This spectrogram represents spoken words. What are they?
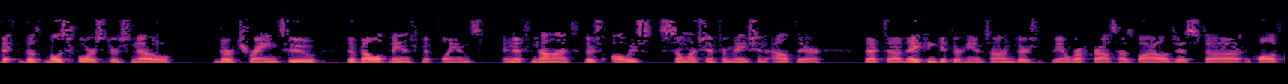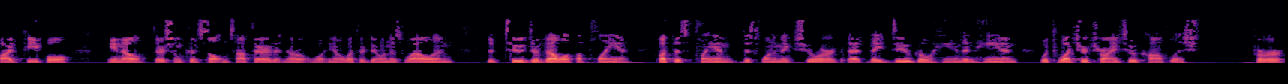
th- th- most foresters know they're trained to develop management plans, and if not, there's always so much information out there that uh, they can get their hands on. There's, you know, ruffed grouse has biologists uh, and qualified people. You know, there's some consultants out there that know what you know what they're doing as well, and to, to develop a plan. But this plan, just want to make sure that they do go hand in hand with what you're trying to accomplish for,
